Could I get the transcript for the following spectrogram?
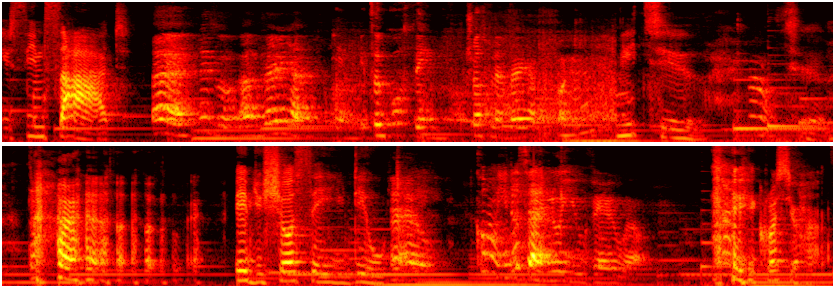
You seem sad. Eh, please, oh, I'm very happy for him. It's a good thing. Trust me, I'm very happy for him. Me too. Babe, you sure say you do. Uh-oh. Come on, you know say I know you very well. Cross your heart.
